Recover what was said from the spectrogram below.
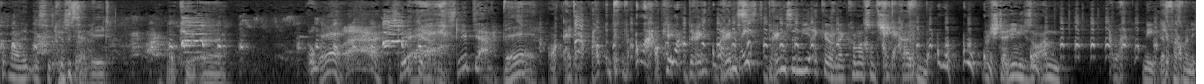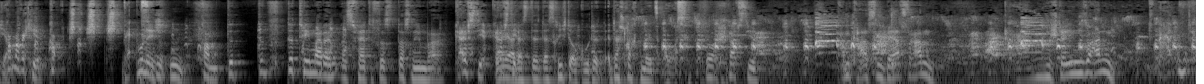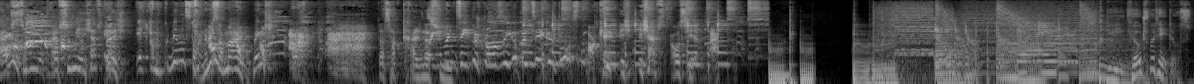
Guck mal, hinten ist die Du bist Kiste. ja wild. Okay, äh, Oh, ah, es lebt ja. Es lebt ja. bäh. Alter, Okay, dräng, dräng's, dräng's in die Ecke und dann können wir es uns streiten. Stell dich nicht so an. Nee, das fassen wir nicht Komm an. mal weg hier. Komm, du nicht. Komm, das, Thema da hinten ist fertig. Das, das nehmen wir. Greif's dir, greif's ja, dir. das, das, das riecht auch gut. Das schlachten wir jetzt aus. So, schnapp's dir. Komm, Carsten, Bär's dran. Komm, stell nicht so an. Treibst zu mir, treibst zu mir. Ich hab's gleich. Jetzt komm, nimm's doch, nimm's doch mal. Mensch, Das hat Krallen, das ich hab meinen Vieh. Zeh gestoßen, ich hab meinen Zeh gestoßen. Okay, ich, ich hab's raus hier. Coach Potatoes.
